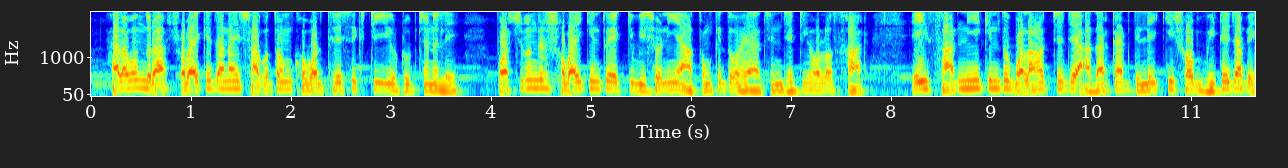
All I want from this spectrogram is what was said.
হ্যালো বন্ধুরা, সবাইকে জানাই স্বাগতম খবর থ্রি সিক্সটি ইউটিউব চ্যানেলে। পশ্চিমবঙ্গের সবাই কিন্তু একটি বিষয় নিয়ে আতঙ্কিত হয়ে আছেন, যেটি হলো সার। এই সার নিয়ে কিন্তু বলা হচ্ছে যে আধার কার্ড দিলেই কি সব মিটে যাবে?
